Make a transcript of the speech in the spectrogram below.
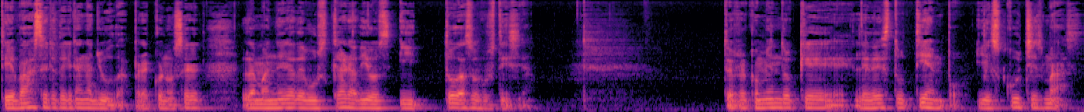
te va a ser de gran ayuda para conocer la manera de buscar a Dios y toda su justicia. Te recomiendo que le des tu tiempo y escuches más.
